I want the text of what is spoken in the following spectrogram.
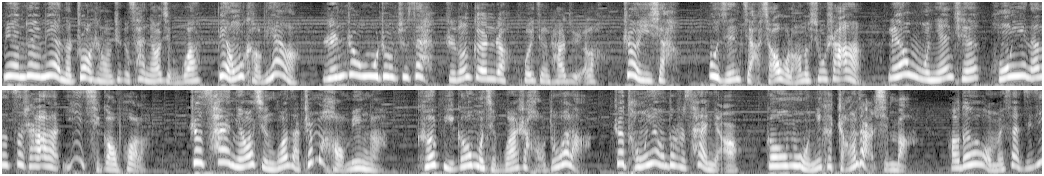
面对面的撞上了这个菜鸟警官，变无可变啊！人证物证俱在，只能跟着回警察局了。这一下，不仅假小五郎的凶杀案，连五年前红衣男的自杀案一起告破了。这菜鸟警官咋这么好命啊？可比高木警官是好多了。这同样都是菜鸟，高木你可长点心吧！好的，我们下期见。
